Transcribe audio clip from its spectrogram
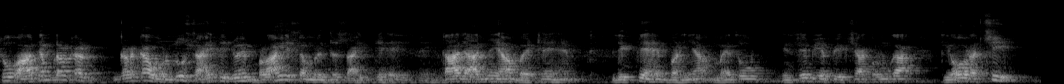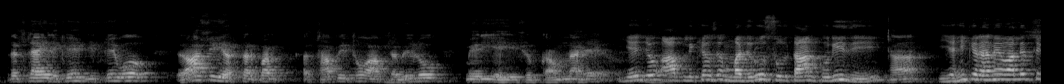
तो आजमगढ़ का गढ़ का उर्दू साहित्य जो है बड़ा ही समृद्ध साहित्य है। ताज आदमी यहाँ बैठे हैं लिखते हैं बढ़िया। मैं तो इनसे भी अपेक्षा करूँगा कि और अच्छी रचनाएँ लिखें जिससे वो राष्ट्रीय स्तर पर स्थापित हो। आप सभी लोग मेरी यही शुभकामना है। ये जो आप लिखे उसे मजरू सुल्तानपुरी जी हाँ। यहीं के रहने वाले थे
